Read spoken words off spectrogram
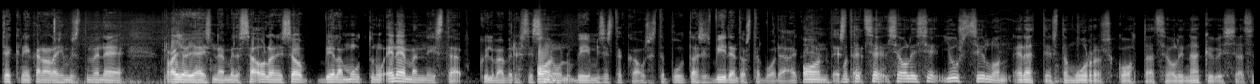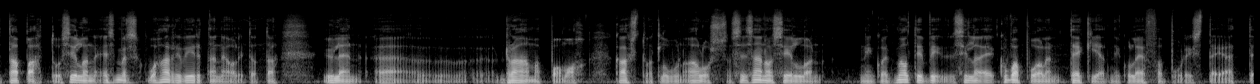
tekniikan alla ihmiset menee rajoja ei siinä mielessä ole, niin se on vielä muuttunut enemmän niistä kylmäviristä sinun viimeisistä kausista. Puhutaan siis 15 vuoden aikaa. On, mutta se, se oli just silloin edettiin sitä murroskohtaa, että se oli näkyvissä, että se tapahtuu. Silloin esimerkiksi kun Harri Virtanen oli tota Ylen äh, draamapomo 2000-luvun alussa, se sanoi silloin, niin kuin, että me oltiin sillä kuvapuolen tekijät niin kuin leffapuristeja, että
